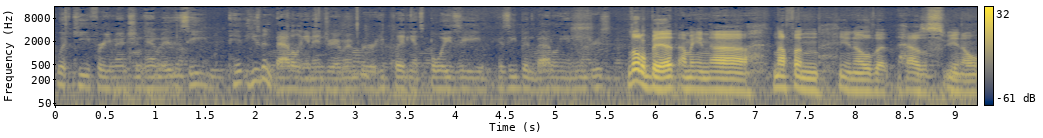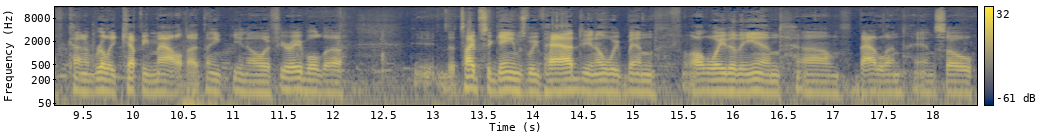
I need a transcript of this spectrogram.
With Kiefer, you mentioned him. Is he? he- He's been battling an injury. I remember he played against Boise. Has he been battling any injuries? A little bit. I mean, uh, nothing you know that has you know kind of really kept him out. I think you know if you're able to. The types of games we've had, you know, we've been all the way to the end um, battling, and so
